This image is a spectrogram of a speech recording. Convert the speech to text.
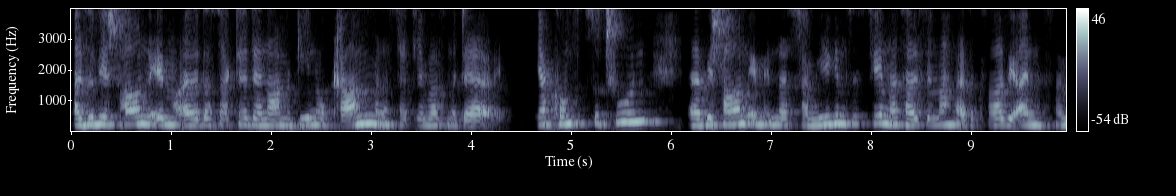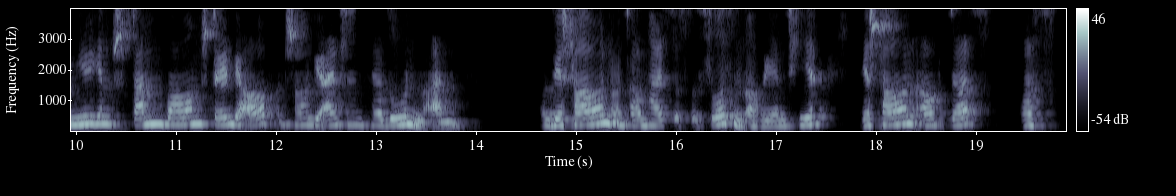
also wir schauen eben, äh, das sagt ja der Name Genogramm, das hat ja was mit der Herkunft zu tun. Äh, wir schauen eben in das Familiensystem. Das heißt, wir machen also quasi einen Familienstammbaum, stellen wir auf und schauen die einzelnen Personen an. Und wir schauen, und darum heißt es ressourcenorientiert, wir schauen auf das, was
